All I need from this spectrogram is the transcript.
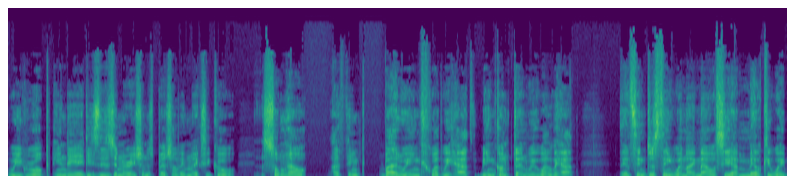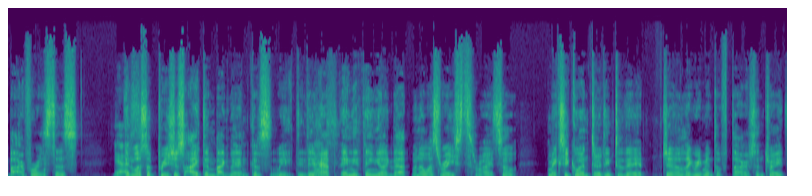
we grew up in the 80s, this generation, especially in Mexico, somehow I think valuing what we had, being content with what we had, it's interesting when I now see a Milky Way bar, for instance. Yes. It was a precious item back then because we didn't yes. have anything like that when I was raised, right? So Mexico entered into the General Agreement of Tariffs and Trade.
